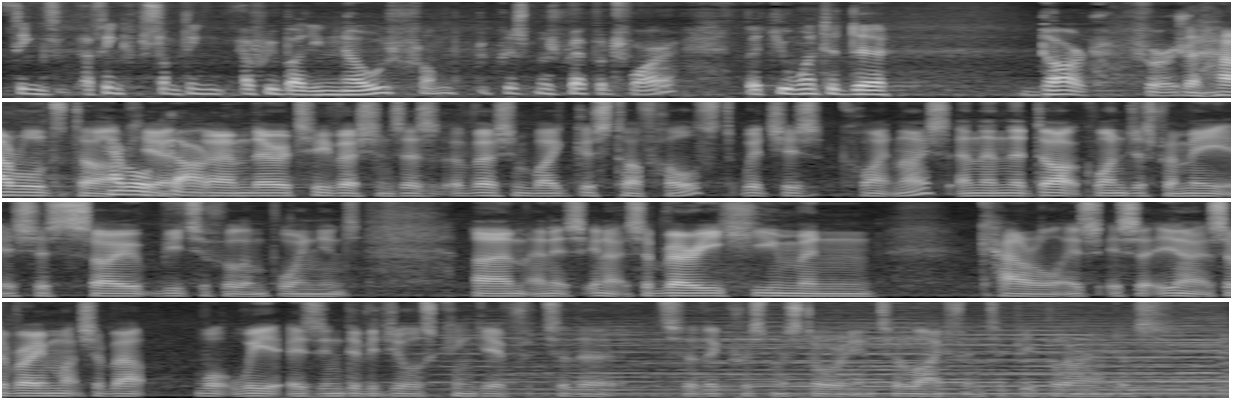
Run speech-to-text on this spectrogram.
things I think something everybody knows from the Christmas repertoire, but you wanted the Darke The version. Harold Darke. Harold yeah. Darke. Um, there are two versions. There's a version by Gustav Holst, which is quite nice, and then the Darke one, just for me, is just so beautiful and poignant. Um, and it's you know it's a very human carol. It's it's a, you know it's a very much about what we as individuals can give to the to the Christmas story and to life and to people around us.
